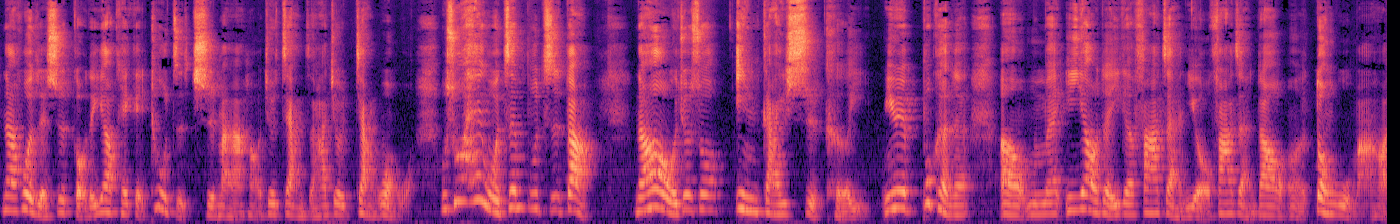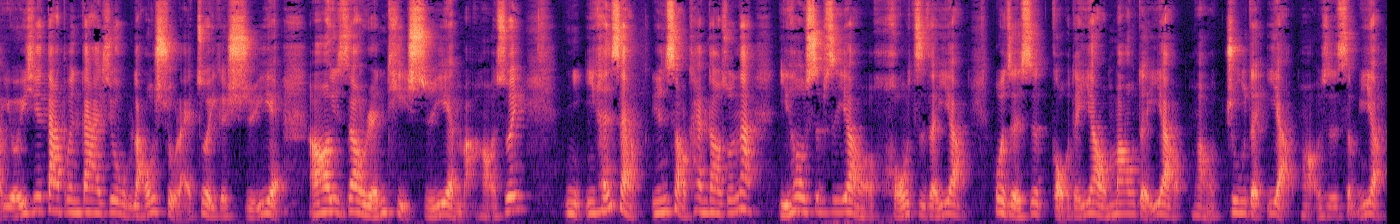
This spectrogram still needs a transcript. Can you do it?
那或者是狗的药可以给兔子吃吗？好，就这样子，他就这样问我。我说，嘿，我真不知道。然后我就说应该是可以，因为不可能，呃，我们医药的一个发展有发展到呃动物嘛，哈，有一些大部分大概就用老鼠来做一个实验，然后一直到人体实验嘛，哈，所以你你很少很少看到说，那以后是不是要猴子的药，或者是狗的药、猫的药，哈，猪的药，哈，是什么药？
